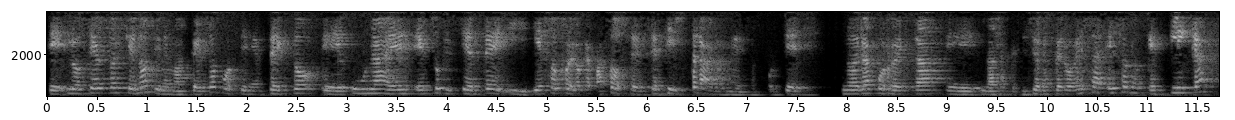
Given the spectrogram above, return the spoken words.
Eh, lo cierto es que no tiene más peso porque en efecto eh, una es, suficiente y, eso fue lo que pasó, se, se filtraron esas porque no era correcta eh, las repeticiones, pero esa, eso es lo que explica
